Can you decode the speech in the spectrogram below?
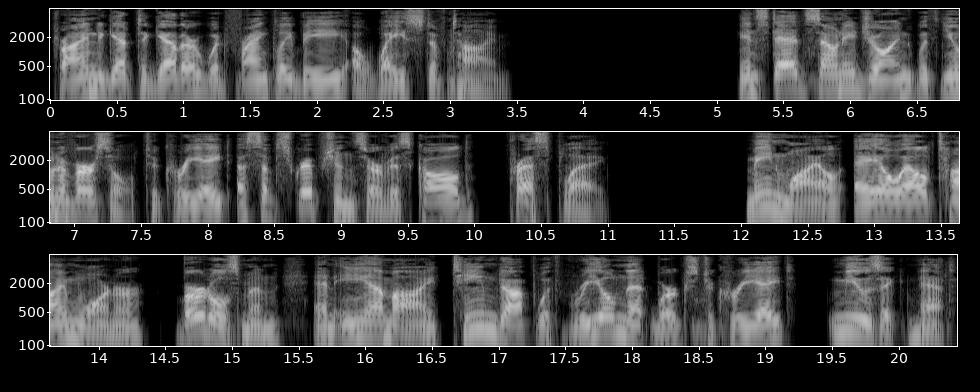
Trying to get together would frankly be a waste of time. Instead, Sony joined with Universal to create a subscription service called PressPlay. Meanwhile, AOL Time Warner, Bertelsmann, and EMI teamed up with Real Networks to create MusicNet.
